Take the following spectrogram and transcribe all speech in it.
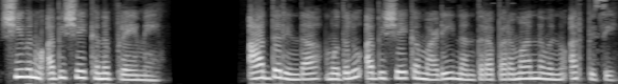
ಶಿವನು ಅಭಿಷೇಕನ ಪ್ರೇಮಿ. ಆದ್ದರಿಂದ ಮೊದಲು ಅಭಿಷೇಕ ಮಾಡಿ ನಂತರ ಪರಮಾನ್ನವನ್ನು ಅರ್ಪಿಸಿ.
